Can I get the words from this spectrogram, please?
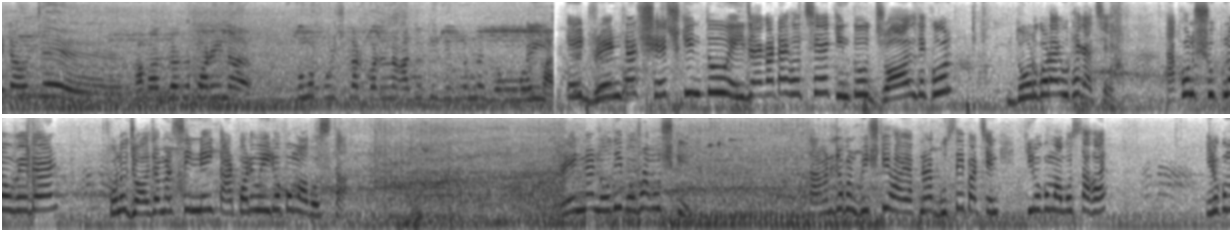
এটা হচ্ছে খাবারদানা করে না কোনো পরিষ্কার করে না। আজ অব্দি দেখলাম না জঙ্গল এই ড্রেনটা শেষ কিন্তু এই জায়গাটায় হচ্ছে কিন্তু জল দেখুন দোরগোড়ায় উঠে গেছে। এখন শুকনো ওয়েদার কোনো জল জমার সিন নেই তারপরেও এইরকম অবস্থা। ড্রেন না নদী বোঝা মুশকিল। মানে যখন বৃষ্টি হয়, আপনারা বুঝতেই পারছেন কীরকম অবস্থা হয়। এরকম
